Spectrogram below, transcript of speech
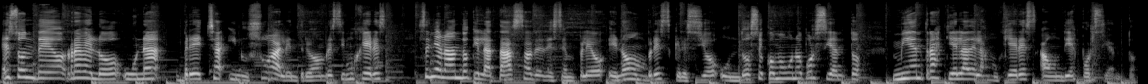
el sondeo reveló una brecha inusual entre hombres y mujeres, señalando que la tasa de desempleo en hombres creció un 12,1%, mientras que la de las mujeres a un 10%.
